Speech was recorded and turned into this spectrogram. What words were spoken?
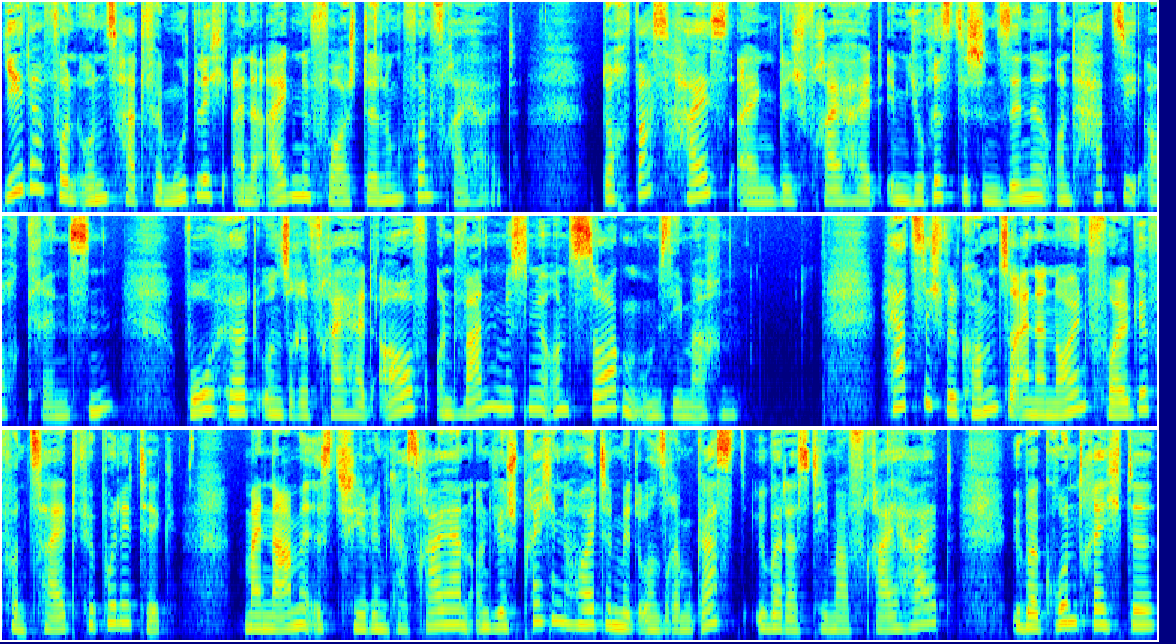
Jeder von uns hat vermutlich eine eigene Vorstellung von Freiheit. Doch was heißt eigentlich Freiheit im juristischen Sinne und hat sie auch Grenzen? Wo hört unsere Freiheit auf und wann müssen wir uns Sorgen um sie machen? Herzlich willkommen zu einer neuen Folge von Zeit für Politik. Mein Name ist Shirin Kasrayan und wir sprechen heute mit unserem Gast über das Thema Freiheit, über Grundrechte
